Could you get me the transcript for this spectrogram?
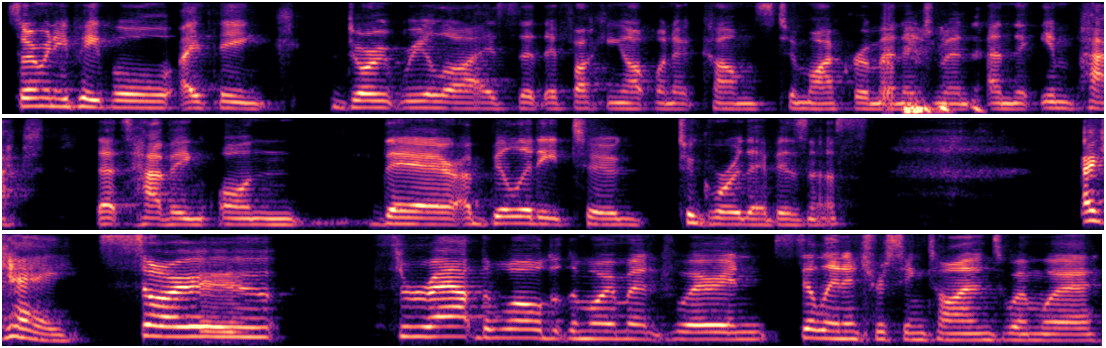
So many people, I think, don't realize that they're fucking up when it comes to micromanagement and the impact that's having on their ability to to grow their business. Okay, so throughout the world at the moment, we're in still in interesting times when we're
